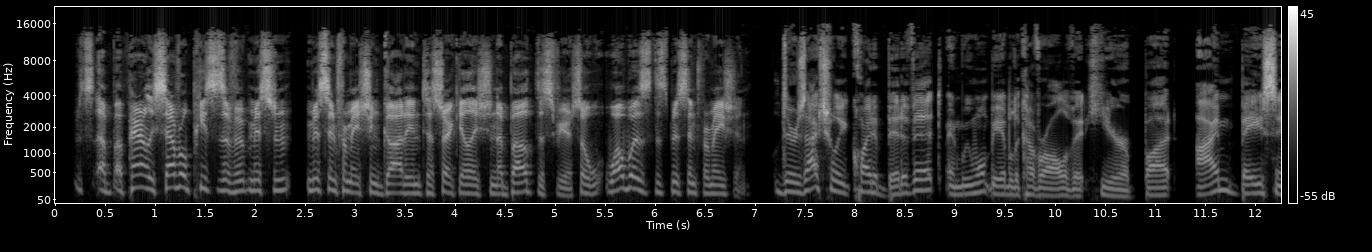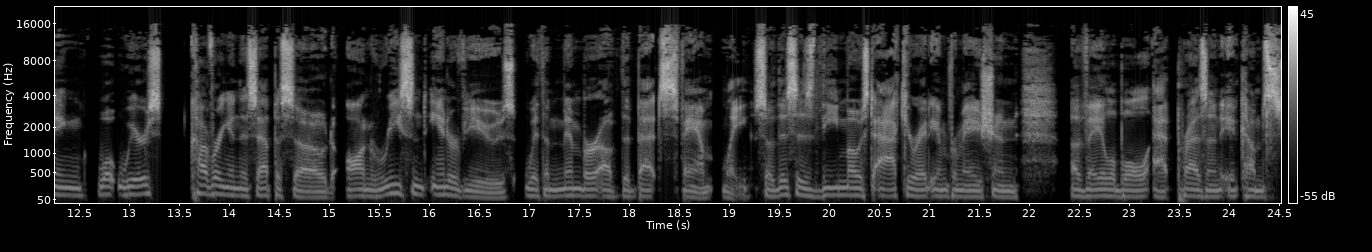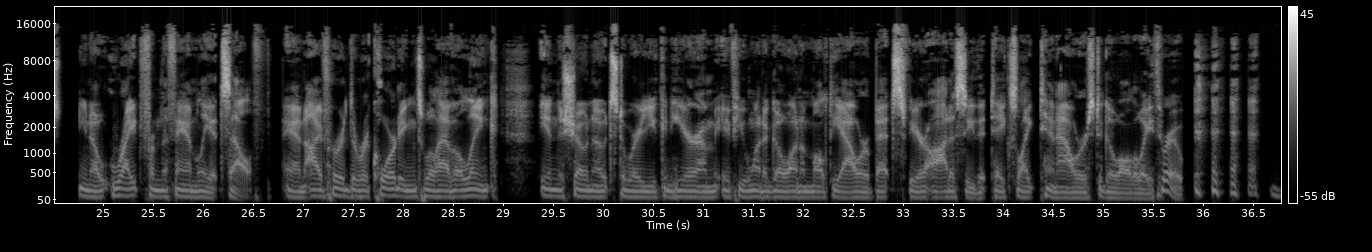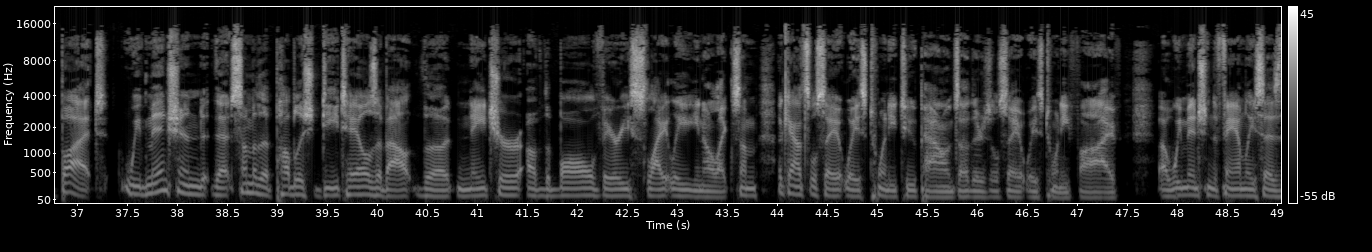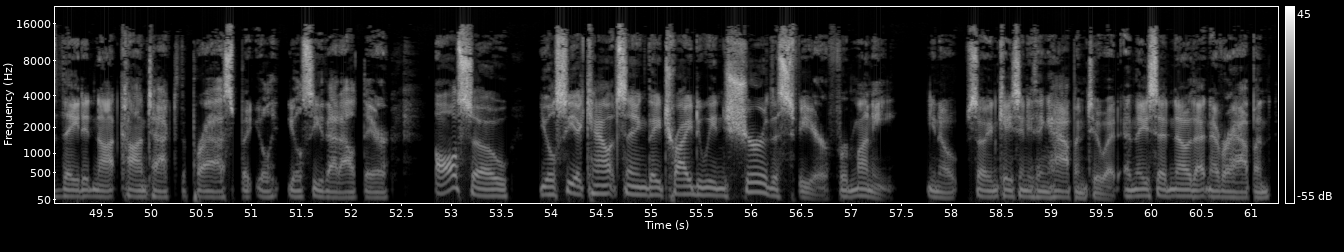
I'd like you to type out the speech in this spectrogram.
Uh, apparently several pieces of mis- misinformation got into circulation about the sphere. So, what was this misinformation? There's actually quite a bit of it, and we won't be able to cover all of it here, but I'm basing what we're covering in this episode on recent interviews with a member of the Betz family. So, this is the most accurate information available at present. It comes you know, right from the family itself. And I've heard the recordings. We'll have a link in the show notes to where you can hear them if you want to go on a multi hour Betz sphere Odyssey that takes like 10 hours to go all the way through. but we've mentioned that some of the published details about the nature of the ball vary slightly. You know, like some accounts will say it weighs 22 pounds, others will say it weighs 25. Uh, we mentioned the family says they did not contact the press, but you'll, you'll see that out there. Also, you'll see accounts saying they tried to insure the sphere for money, you know, so in case anything happened to it. And they said, no, that never happened.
